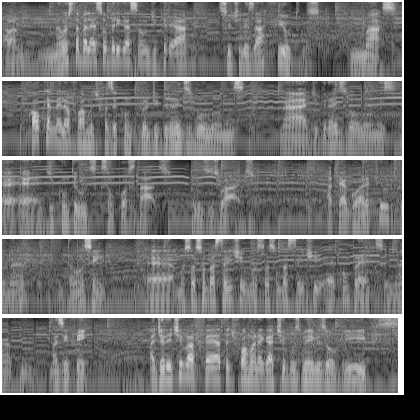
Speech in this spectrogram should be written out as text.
ela não estabelece a obrigação de criar, se utilizar filtros, mas qual que é a melhor forma de fazer controle de grandes volumes, né, de grandes volumes é, é, de conteúdos que são postados pelos usuários? Até agora é filtro, né? Então, assim, é uma situação bastante, uma situação bastante é, complexa, né? Mas enfim, a diretiva afeta de forma negativa os memes ou GIFs?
